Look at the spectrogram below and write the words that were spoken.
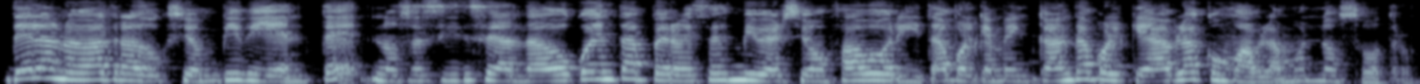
de la nueva traducción viviente. No sé si se han dado cuenta, pero esa es mi versión favorita porque me encanta porque habla como hablamos nosotros.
